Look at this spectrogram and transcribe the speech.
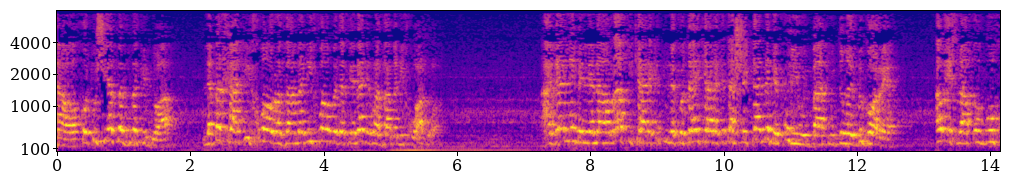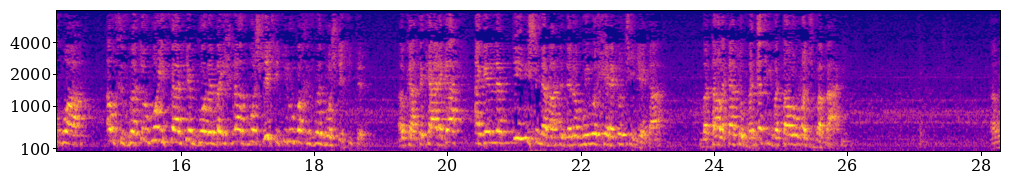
ناوە خۆ تووشی ئەم بەرز نەکردووە لەبەر خاتی خوا و ڕەزامەنی خوا و بەدەستێنانی ڕەزامەنی خوا بووە ئەگەر لێ من لە ناوەڕاستی کارەکەت و لە کۆتایی کارەکەت تا شەکتان نەبێ کولی وت بات و دڵێ بگۆڕێ ئەو ئخلاقە بۆ خوا ئەو خزمەتە بۆ ئیسلام پێ بگۆڕێ بە ئخلاق بۆ شتێکی تر و بە خزمەت بۆ شتێکی تر ئەو کاتە کارەکە ئەگەر لە دینیشن نەباتە دەرەوە بووی وە خێرەکە و چی لێکە بەتاڵەکات و بەدەستی بەتاڵ و ڕەج بەبعبی ئەوە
